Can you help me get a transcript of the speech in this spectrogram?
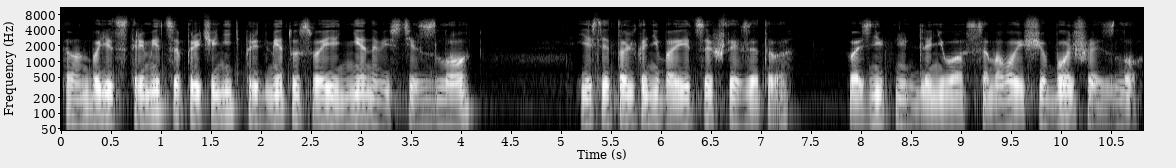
то он будет стремиться причинить предмету своей ненависти зло, если только не боится, что из этого возникнет для него самого еще большее зло.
